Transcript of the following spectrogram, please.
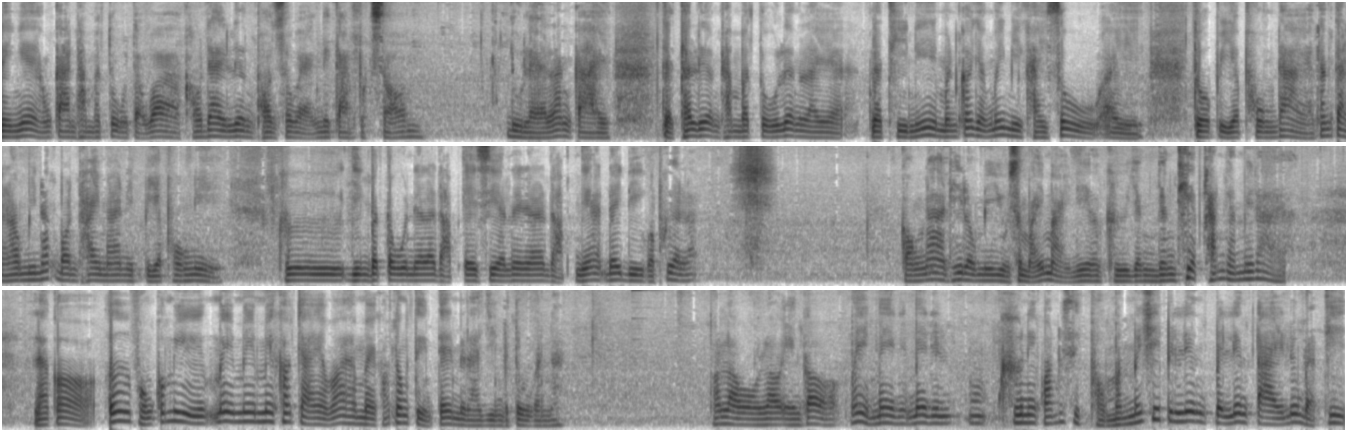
ในแง่ของการทำประตู แต่ว่าเขาได้เรื่องพรแสวงในการฝึกซ้อม ดูแลร่างกาย แต่ถ้าเรื่องทำประตูเรื่องอะไรอะนาทีนี้มันก็ยังไม่มีใครสู้ ไอตัวปิยพงษ์ได้ ตั้งแต่เรามีนักบอลไทยมาในปิยพงษ์นี่ คือยิงประตูในระดับเอเชียในระดับเนี้ยได้ดีกว่าเพื่อนละกองหน้าที่เรามีอยู่สมัยใหม่นี่ก็คือยังยังเทียบชั้นกันไม่ได้อะ แล้วก็ เออ ผมก็ไม่ไม่ไม่ไม่เข้าใจว่าทำไมเขาต้องตื่นเต้นเวลายิงประตูกันนะ เพราะเราเราเองก็ไม่ไม่ไม่ได้คือในความรู้สึกผม มันไม่ใช่เป็นเรื่องเป็นเรื่องตายเรื่องแบบที่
